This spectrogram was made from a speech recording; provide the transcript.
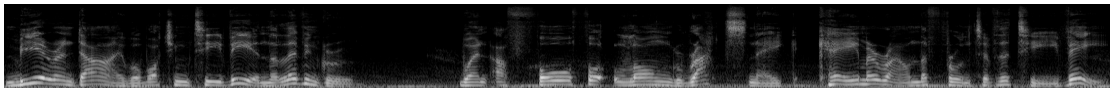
Mia and I were watching TV in the living room when a four foot long rat snake came around the front of the TV.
